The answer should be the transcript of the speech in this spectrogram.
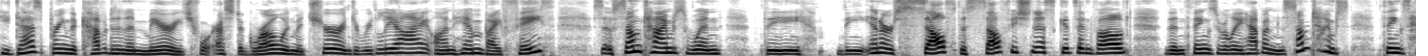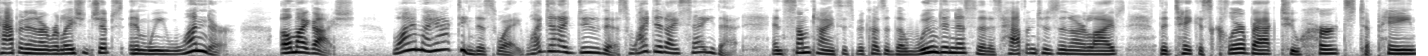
he does bring the covenant of marriage for us to grow and mature and to rely on him by faith so sometimes when the the inner self, the selfishness gets involved, then things really happen. And sometimes things happen in our relationships and we wonder, "Oh my gosh, why am I acting this way? Why did I do this? Why did I say that? And sometimes it's because of the woundedness that has happened to us in our lives that take us clear back to hurts, to pain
